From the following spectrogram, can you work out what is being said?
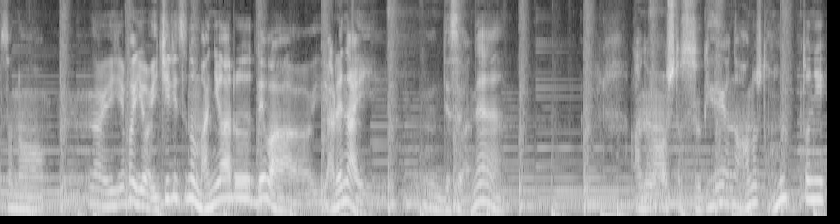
そのやっぱり要は一律のマニュアルではやれないんですよね。あの人すげえな。あの人本当に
